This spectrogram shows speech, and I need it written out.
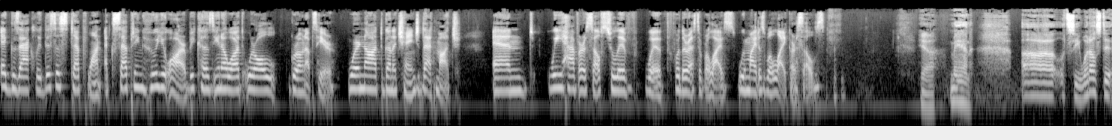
Exactly. This is step one: accepting who you are, because you know what, we're all grown ups here. We're not gonna change that much, and we have ourselves to live with for the rest of our lives. We might as well like ourselves. yeah, man. Uh, let's see. What else did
